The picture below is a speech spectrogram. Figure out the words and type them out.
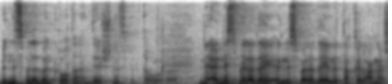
بالنسبة للبنك الوطني قديش نسبة. النسبة لدي النسبة لدينا تقل عن 20%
